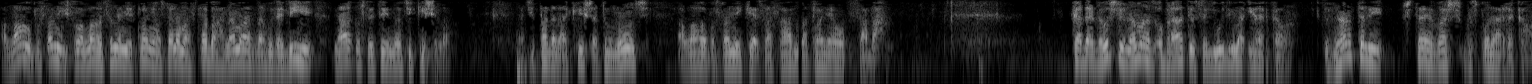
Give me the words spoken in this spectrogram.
Allahu poslanik sallallahu sallam je klanjao sa nama sabah namaz na Hudebiji nakon što je te noći kišilo. Znači padala kiša tu noć Allahov poslanik je sa sahabima klanjao sabah. Kada je završio namaz, obratio se ljudima i rekao, znate li šta je vaš gospodar rekao?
